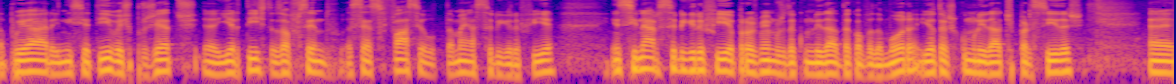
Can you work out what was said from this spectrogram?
apoiar iniciativas, projetos uh, e artistas, oferecendo acesso fácil também à serigrafia, ensinar serigrafia para os membros da comunidade da Cova da Moura e outras comunidades parecidas. Uh,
